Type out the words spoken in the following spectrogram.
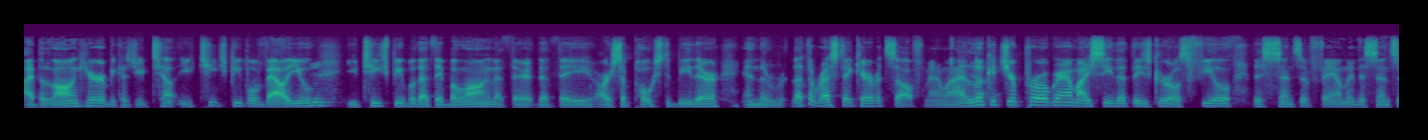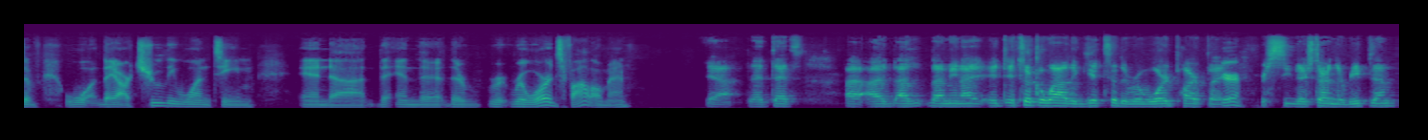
i belong here because you tell you teach people value mm-hmm. you teach people that they belong that they're that they are supposed to be there and the let the rest take care of itself man when i yeah. look at your program i see that these girls feel this sense of family this sense of what they are truly one team and uh the and the the re- rewards follow man yeah that that's I, I, I mean, I it, it, took a while to get to the reward part, but sure. they're starting to reap them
